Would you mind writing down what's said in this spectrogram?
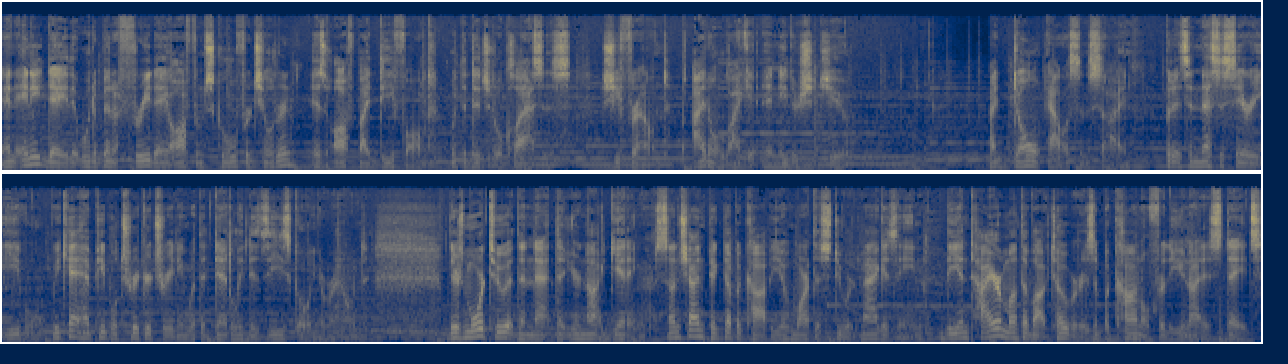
and any day that would have been a free day off from school for children is off by default with the digital classes. She frowned. I don't like it, and neither should you. I don't, Allison sighed, but it's a necessary evil. We can't have people trick or treating with a deadly disease going around. There's more to it than that that you're not getting. Sunshine picked up a copy of Martha Stewart magazine. The entire month of October is a bacchanal for the United States,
